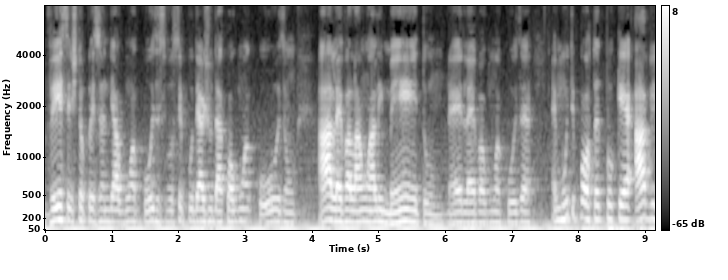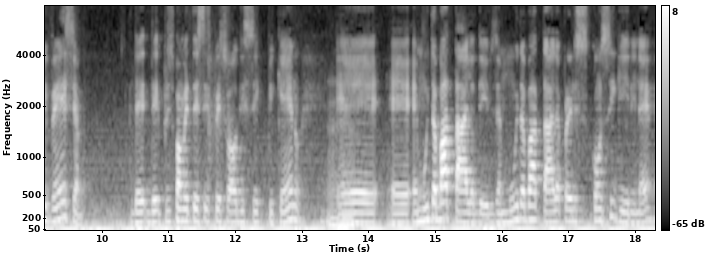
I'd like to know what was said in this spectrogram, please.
Vê se eles estão precisando de alguma coisa, se você puder ajudar com alguma coisa, um, ah, leva lá um alimento, né? Leva alguma coisa. É muito importante porque a vivência, de- de- principalmente desse pessoal de circo pequeno, é, é, é muita batalha deles, é muita batalha para eles conseguirem, né?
